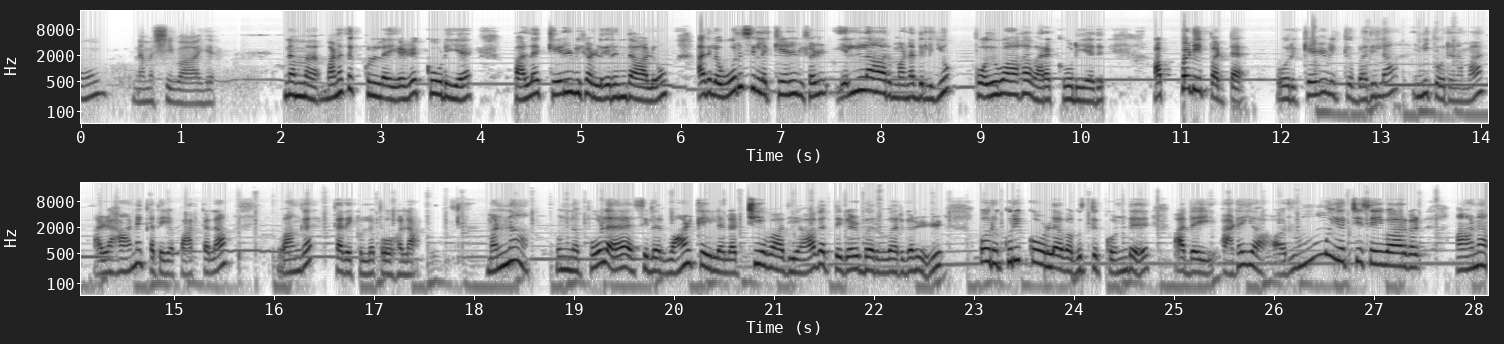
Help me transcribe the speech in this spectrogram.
ஓம் நம சிவாய. நம்ம மனதுக்குள்ள எழக்கூடிய பல கேள்விகள் இருந்தாலும் அதுல ஒரு சில கேள்விகள் எல்லார் மனதிலையும் பொதுவாக வரக்கூடியது. அப்படிப்பட்ட ஒரு கேள்விக்கு பதிலா இன்னைக்கு ஒரு நம்ம அழகான கதையை பார்க்கலாம். வாங்க கதைக்குள்ள போகலாம். மன்னா உன்னை போல சிலர் வாழ்க்கையில லட்சியவாதியாக திகழ்பவர்கள் ஒரு குறிக்கோளை வகுத்து கொண்டு அதை அடைய அரும் முயற்சி செய்வார்கள். ஆனா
